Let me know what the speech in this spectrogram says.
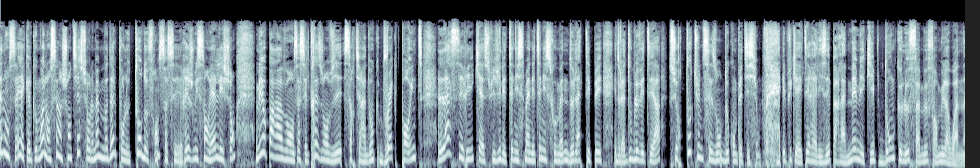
annonçait il y a quelques mois lancer un chantier sur le même modèle pour le Tour de France. Ça, c'est réjouissant et alléchant. Mais auparavant, ça c'est le 13 janvier, sortira donc Breakpoint, la série qui a suivi les tennismen et tenniswomen de l'ATP et de la WTA sur toute une saison de compétition. Et puis qui a été réalisée par la même équipe, donc le fameux Formula One.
